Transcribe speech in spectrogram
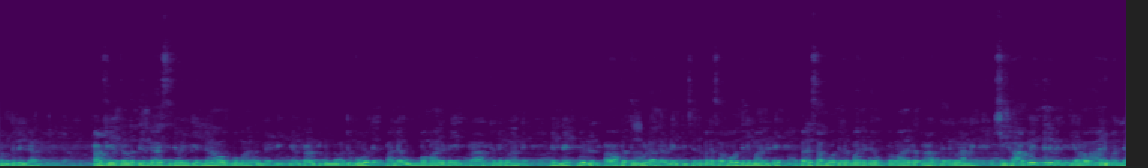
അലഹമില്ല ആഫിയത്തുള്ള ദീർഘായുസിന് വേണ്ടി എല്ലാ ഉമ്മമാർക്കും വേണ്ടി ഞാൻ പ്രാർത്ഥിക്കുന്നു. അതുപോലെ പല ഉമ്മമാരുടെയും പ്രാർത്ഥനകളാണ് എന്നെ ഒരു ആപത്തും കൂടാതെ അവിടെ എത്തിച്ചത്. പല സഹോദരിമാരുടെ പല സഹോദരന്മാരുടെ ഉപ്പമാരുടെ പ്രാർത്ഥനകളാണ് ഷിഹാബ് എന്നൊരു വ്യക്തി ആരുമല്ല.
